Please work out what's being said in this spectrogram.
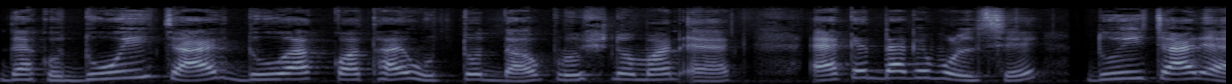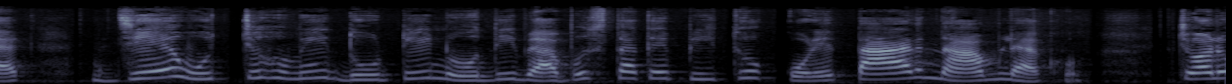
দেখো, দুই, চার, দু এক কথায় উত্তর দাও, প্রশ্নমান এক। একের দাগে বলছে, দুই, চার, এক, যে উচ্চভূমি দুটি নদী ব্যবস্থাকে পৃথক করে তার নাম লেখো। চলো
